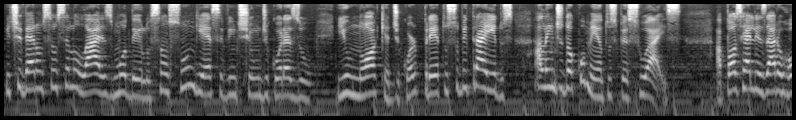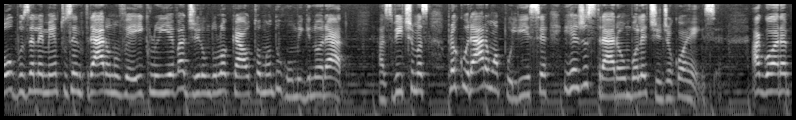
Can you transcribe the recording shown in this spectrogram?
e tiveram seus celulares modelo Samsung S21 de cor azul e um Nokia de cor preto subtraídos, além de documentos pessoais. Após realizar o roubo, os elementos entraram no veículo e evadiram do local, tomando rumo ignorado. As vítimas procuraram a polícia e registraram um boletim de ocorrência. Agora,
